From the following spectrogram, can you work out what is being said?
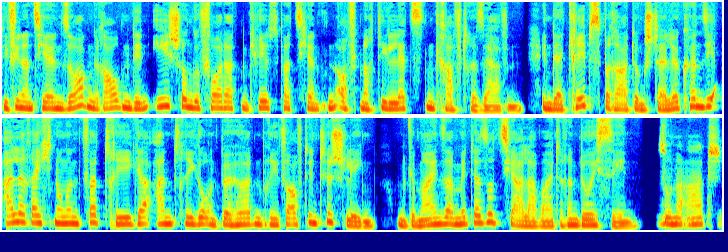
Die finanziellen Sorgen rauben den eh schon geforderten Krebspatienten oft noch die letzten Kraftreserven. In der Krebsberatungsstelle können sie alle Rechnungen, Verträge, Anträge und Behördenbriefe auf den Tisch legen und gemeinsam mit der Sozialarbeiterin durchsehen so eine Art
